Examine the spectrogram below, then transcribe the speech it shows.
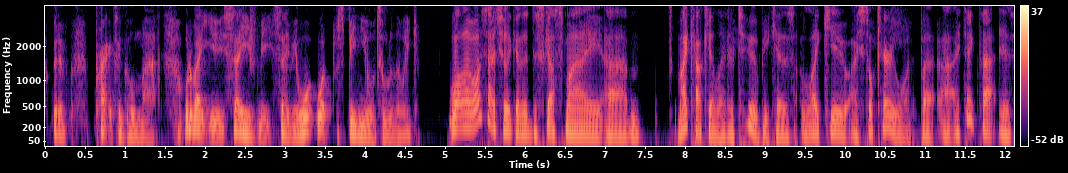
A bit of practical math. What about you? Save me, save me. What, what's been your tool of the week? Well, I was actually going to discuss my um, my calculator too, because like you, I still carry one. But uh, I think that is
